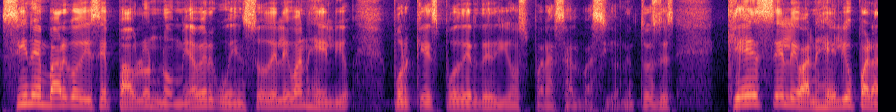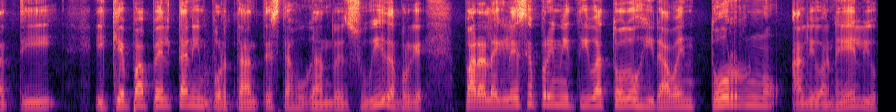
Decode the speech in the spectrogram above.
Sin embargo, dice Pablo, no me avergüenzo del Evangelio porque es poder de Dios para salvación. Entonces, ¿qué es el Evangelio para ti? Y qué papel tan importante está jugando en su vida, porque para la iglesia primitiva todo giraba en torno al Evangelio,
